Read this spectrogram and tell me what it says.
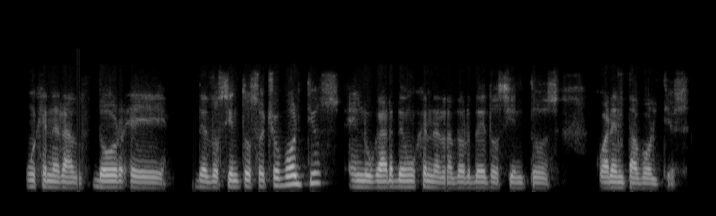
un generador eh, de 208 voltios en lugar de un generador de 240 voltios.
